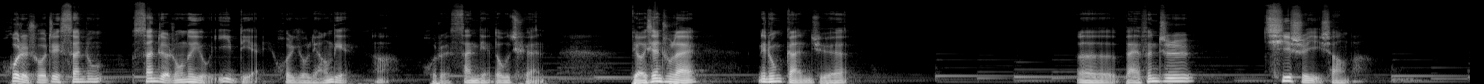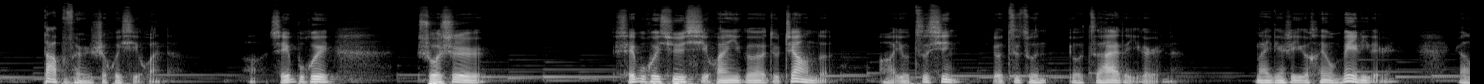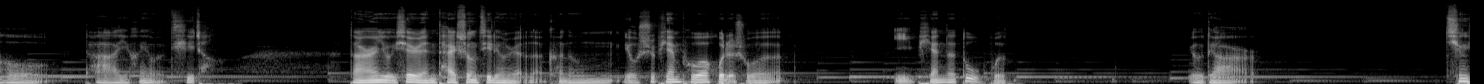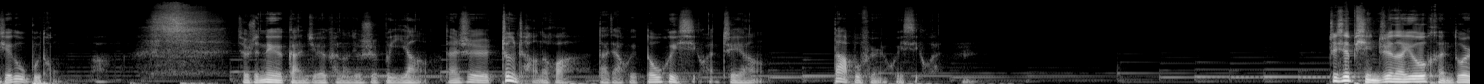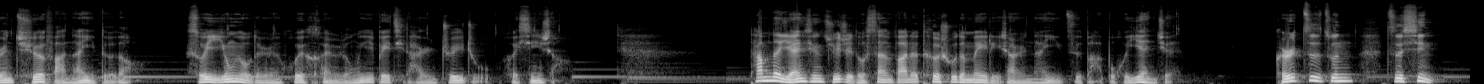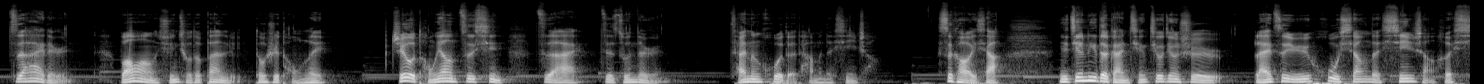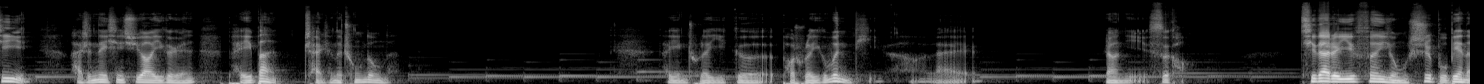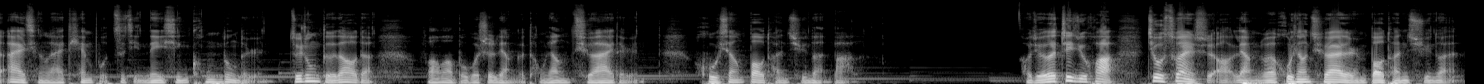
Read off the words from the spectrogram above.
或者说这三中三者中的有一点或者有两点啊，或者三点都全，表现出来那种感觉，呃，百分之七十以上吧，大部分人是会喜欢的啊，谁不会说是，谁不会去喜欢一个就这样的啊，有自信、有自尊、有自爱的一个人呢？那一定是一个很有魅力的人，然后。他也很有气场，当然有些人太盛气凌人了，可能有失偏颇，或者说以偏的度不有点儿倾斜度不同啊，就是那个感觉可能就是不一样了。但是正常的话，大家会都会喜欢这样，大部分人会喜欢。嗯，这些品质呢，又有很多人缺乏，难以得到。所以，拥有的人会很容易被其他人追逐和欣赏。他们的言行举止都散发着特殊的魅力，让人难以自拔，不会厌倦。可是，自尊、自信、自爱的人，往往寻求的伴侣都是同类。只有同样自信、自爱、自尊的人，才能获得他们的欣赏。思考一下，你经历的感情究竟是来自于互相的欣赏和吸引？还是内心需要一个人陪伴产生的冲动呢？他引出了一个，抛出了一个问题啊，来让你思考：期待着一份永世不变的爱情来填补自己内心空洞的人，最终得到的，往往不过是两个同样缺爱的人互相抱团取暖罢了。我觉得这句话就算是啊，两个互相缺爱的人抱团取暖。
